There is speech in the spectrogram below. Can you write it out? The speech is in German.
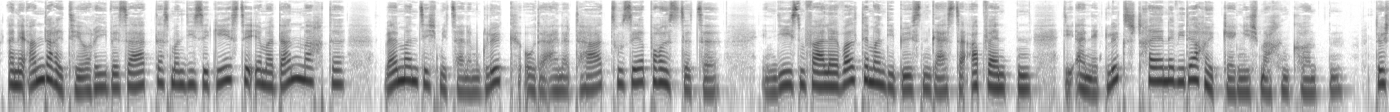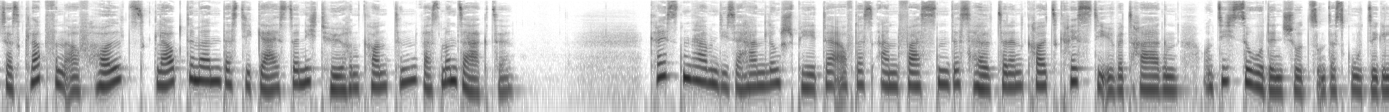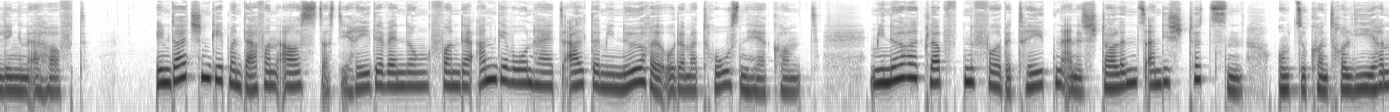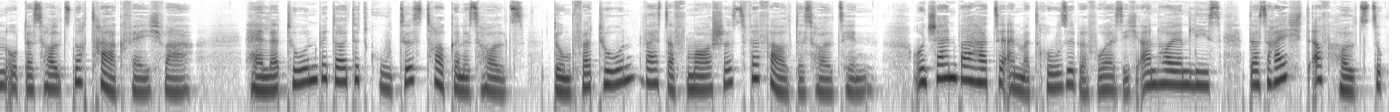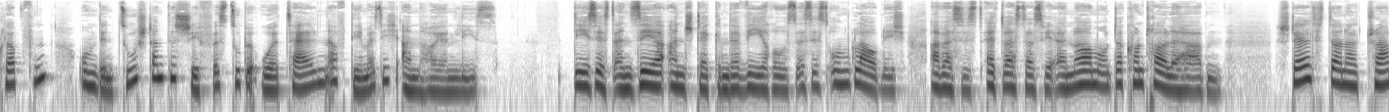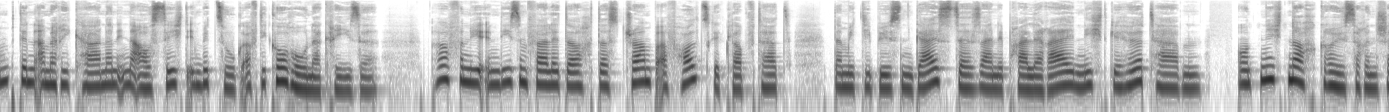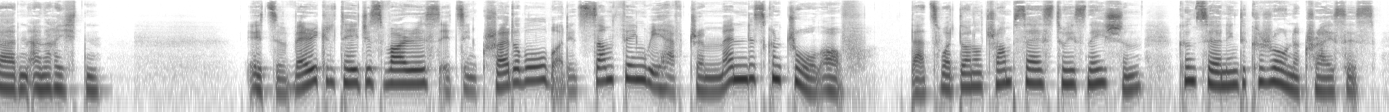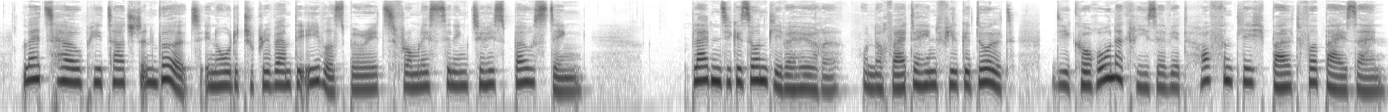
Eine andere Theorie besagt, dass man diese Geste immer dann machte, wenn man sich mit seinem Glück oder einer Tat zu sehr brüstete. In diesem Falle wollte man die bösen Geister abwenden, die eine Glückssträhne wieder rückgängig machen konnten. Durch das Klopfen auf Holz glaubte man, dass die Geister nicht hören konnten, was man sagte. Christen haben diese Handlung später auf das Anfassen des hölzernen Kreuz Christi übertragen und sich so den Schutz und das gute Gelingen erhofft. Im Deutschen geht man davon aus, dass die Redewendung von der Angewohnheit alter Mineure oder Matrosen herkommt. Mineure klopften vor Betreten eines Stollens an die Stützen, um zu kontrollieren, ob das Holz noch tragfähig war. Heller Ton bedeutet gutes, trockenes Holz, dumpfer Ton weist auf morsches, verfaultes Holz hin und scheinbar hatte ein Matrose, bevor er sich anheuern ließ, das Recht auf Holz zu klopfen, um den Zustand des Schiffes zu beurteilen, auf dem er sich anheuern ließ. Dies ist ein sehr ansteckender Virus, es ist unglaublich, aber es ist etwas, das wir enorm unter Kontrolle haben, stellt Donald Trump den Amerikanern in Aussicht in Bezug auf die Corona-Krise. Hoffen wir in diesem Falle doch, dass Trump auf Holz geklopft hat, damit die bösen Geister seine Prahlerei nicht gehört haben und nicht noch größeren Schaden anrichten. It's a very contagious virus, it's incredible, but it's something we have tremendous control of. That's what Donald Trump says to his nation concerning the corona crisis. Let's hope he touched in wood in order to prevent the evil spirits from listening to his boasting. Bleiben Sie gesund, liebe Hörer, und noch weiterhin viel Geduld. Die Corona-Krise wird hoffentlich bald vorbei sein.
